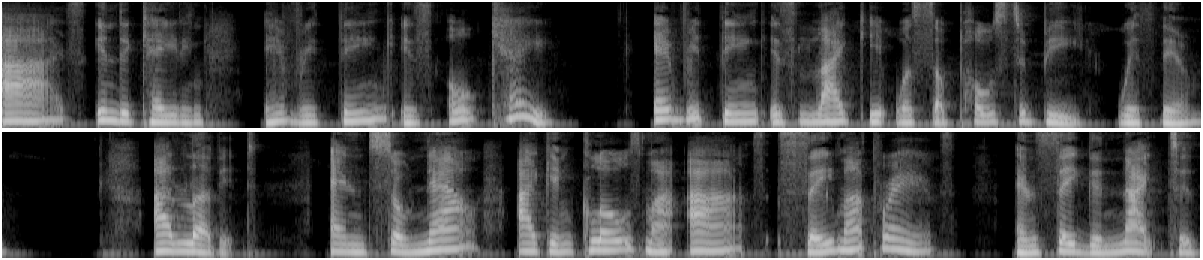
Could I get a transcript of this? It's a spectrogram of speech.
eyes indicating everything is okay. Everything is like it was supposed to be with them. I love it. And so now I can close my eyes, say my prayers, and say goodnight to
